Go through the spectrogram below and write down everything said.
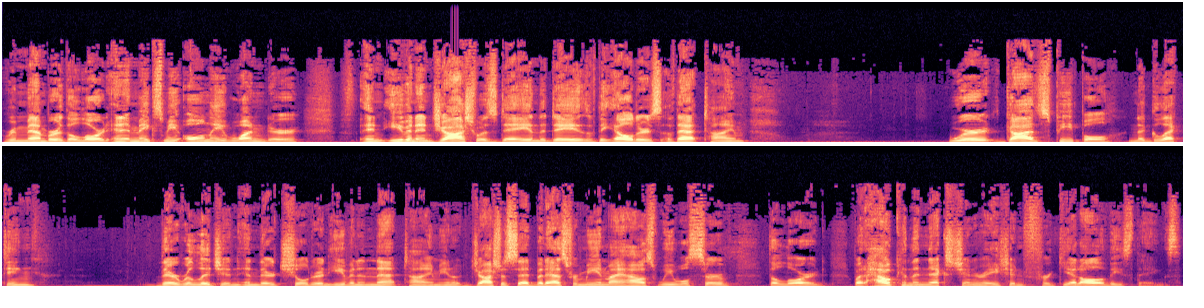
remember the Lord. And it makes me only wonder, and even in Joshua's day, in the days of the elders of that time, were God's people neglecting their religion and their children even in that time? You know, Joshua said, But as for me and my house, we will serve the Lord. But how can the next generation forget all of these things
